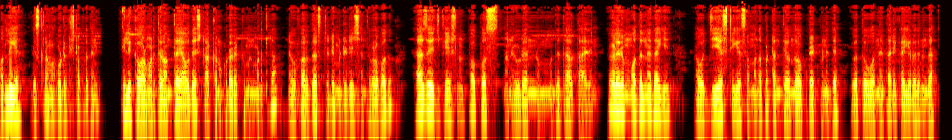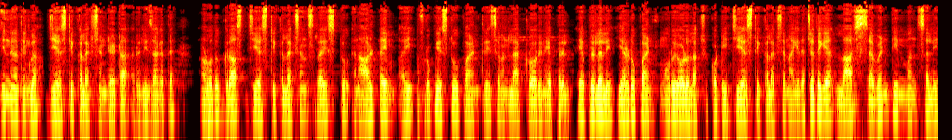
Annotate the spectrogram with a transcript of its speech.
ಮೊದಲಿಗೆ ಡಿಸ್ಕ್ಲೇಮರ್ ಕೊಡಕ್ಕೆ ಇಷ್ಟಪಡ್ತೀನಿ. ಇಲ್ಲಿ ಕವರ್ ಮಾಡ್ತಿರುವಂತ ಯಾವುದೇ ಸ್ಟಾಕ್ ಅನ್ನು ಕೂಡ ರೆಕಮೆಂಡ್ ಮಾಡ್ತಿಲ್ಲ. ನೀವು ಫರ್ದರ್ ಸ್ಟಡಿ ಮೆಡಿಟೇಷನ್ ತಗೊಳ್ಬಹುದು ಆಸ್ ಎಜುಕೇಶನಲ್ ಪರ್ಪಸ್ ನಾನು ವಿಡಿಯೋ ಮುಂದೆ ತರ್ತಾ ಇದ್ದೀನಿ. ಮೊದಲನೇದಾಗಿ ನಾವು ಜಿ ಎಸ್ ಟಿಗೆ ಸಂಬಂಧಪಟ್ಟಂತೆ ಒಂದು ಅಪ್ಡೇಟ್ ಬಂದಿದೆ. ಇವತ್ತು ಒಂದನೇ ತಾರೀಕು ಆಗಿರೋದ್ರಿಂದ ಇಂದಿನ ತಿಂಗಳ G S T collection data release ಆಗುತ್ತೆ. ನೋಡಬಹುದು gross G S T collections rise to an all time high rupees two point three seven lakh crore in April April ಅಲ್ಲಿ ಎರಡು ಪಾಯಿಂಟ್ ಮೂರು ಏಳು ಲಕ್ಷ ಕೋಟಿ ಜಿ ಎಸ್ ಟಿ ಕಲೆಕ್ಷನ್ ಆಗಿದೆ. ಜೊತೆಗೆ ಲಾಸ್ಟ್ ಸೆವೆಂಟೀನ್ ಮಂತ್ಸ್ ಅಲ್ಲಿ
